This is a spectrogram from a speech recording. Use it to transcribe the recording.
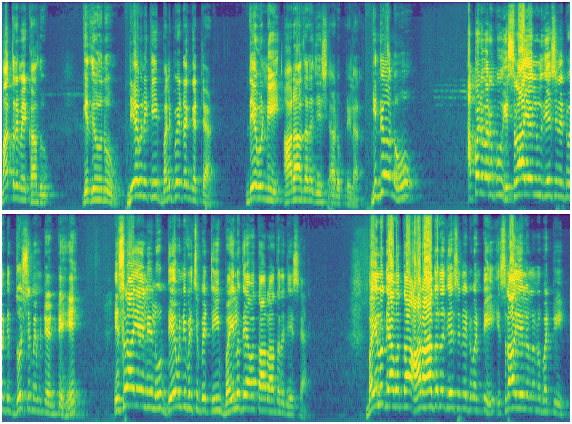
మాత్రమే కాదు గిద్యోను దేవునికి బలిపీఠం కట్టాడు. దేవుణ్ణి ఆరాధన చేశాడు ప్రిలార గిద్యోను అప్పటి వరకు ఇస్రాయేలు చేసినటువంటి దోషం ఏమిటి అంటే ఇస్రాయేలీలు దేవుణ్ణి విడిచిపెట్టి బయలుదేవతారాధన చేశారు. బయలుదేవత ఆరాధన చేసినటువంటి ఇస్రాయేలులను బట్టి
